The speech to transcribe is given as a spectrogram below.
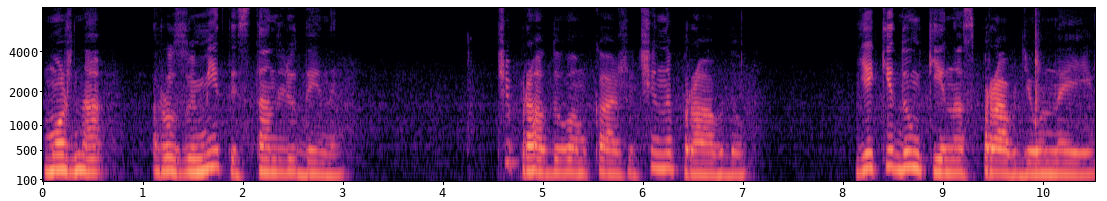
можна розуміти стан людини? Чи правду вам кажуть, чи неправду? Які думки насправді у неї?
